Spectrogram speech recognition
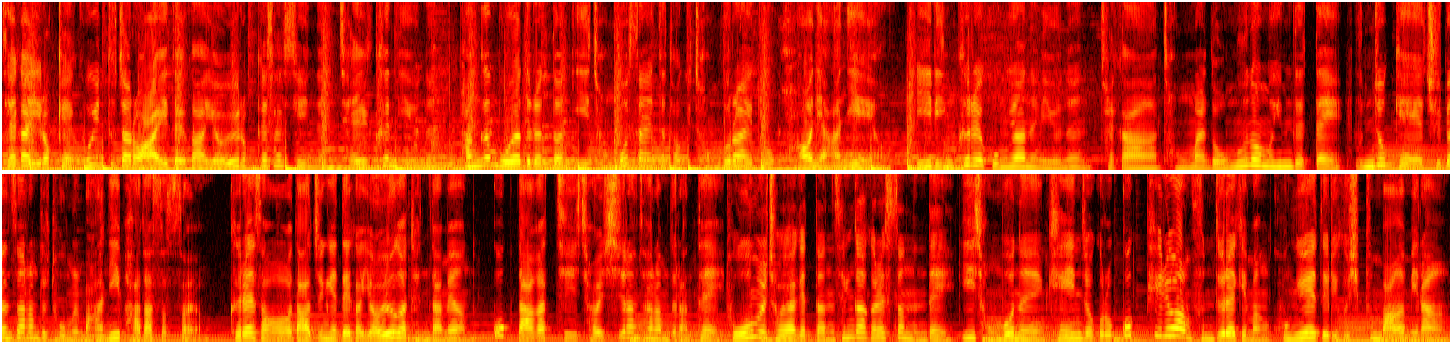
제가 이렇게 코인 투자로 아이들과 여유롭게 살 수 있는 제일 큰 이유는 방금 보여드렸던 이 정보 사이트 덕이 전부라 해도 과언이 아니에요. 이 링크를 공유하는 이유는 제가 정말 너무너무 힘들 때 운 좋게 주변 사람들 도움을 많이 받았었어요. 그래서 나중에 내가 여유가 된다면 꼭 나같이 절실한 사람들한테 도움을 줘야겠다는 생각을 했었는데 이 정보는 개인적으로 꼭 필요한 분들에게만 공유해드리고 싶은 마음이라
